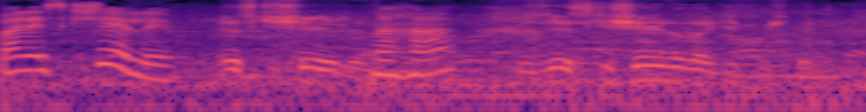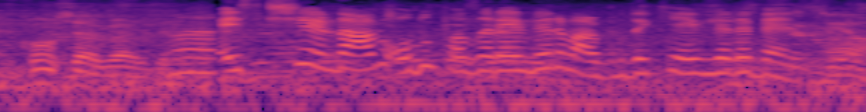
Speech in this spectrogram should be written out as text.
Ben Eskişehirliyim. Eskişehirli. Hı. Biz Eskişehir'e de gitmiştik. Konser verdi. Ha, Eskişehir'de abi odun pazar evleri var. Buradaki evlere benziyor.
